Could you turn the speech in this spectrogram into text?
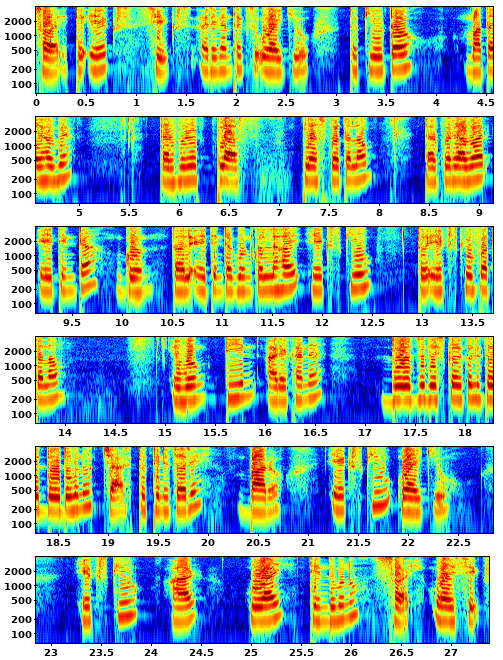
ছয়, তো এক্স সিক্স আর এখানে থাকছে ওয়াই কিউ তো কিউটাও মাথায় হবে। তারপরে প্লাস প্লাস পাতালাম। তারপরে আবার এই তিনটা গুণ, তাহলে এই তিনটা গুণ করলে হয় এক্স কিউ তো এক্স কিউ পাতালাম। এবং তিন, আর এখানে দুয়ের যদি স্কোয়ার করলে তো দুই দুগুণ চার, তো তিনে চারে বারো। X cube Y cube X cube আর ওয়াই তিন দুগুণ ছয় ওয়াই সিক্স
